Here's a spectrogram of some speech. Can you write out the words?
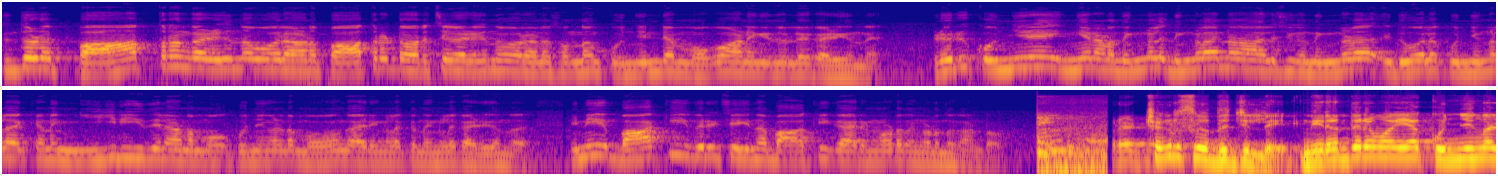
ഇതിലൂടെ പാത്രം കഴുകുന്ന പോലെയാണ് പാത്രം ഉരച്ച് കഴുകുന്ന പോലെയാണ് സ്വന്തം കുഞ്ഞിന്റെ മുഖമാണെങ്കിൽ ഇതുപോലെ കഴുകുന്നത് ഇവിടെ ഒരു കുഞ്ഞിനെ ഇങ്ങനെയാണ് നിങ്ങൾ നിങ്ങൾ തന്നെ ആലോചിക്കുക. നിങ്ങൾ ഇതുപോലെ കുഞ്ഞുങ്ങളെയൊക്കെയാണെങ്കിൽ ഈ രീതിയിലാണ് കുഞ്ഞുങ്ങളുടെ മുഖം കാര്യങ്ങളൊക്കെ നിങ്ങൾ കഴുകുന്നത്. ഇനി ബാക്കി ഇവർ ചെയ്യുന്ന ബാക്കി കാര്യങ്ങളോട് നിങ്ങളൊന്ന് കണ്ടോ? പ്രേക്ഷകർ ശ്രദ്ധിച്ചില്ലേ? നിരന്തരമായി ആ കുഞ്ഞുങ്ങൾ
